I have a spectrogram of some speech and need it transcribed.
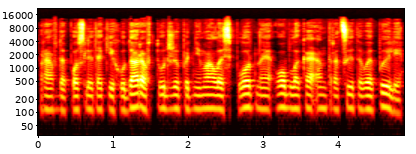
Правда, после таких ударов тут же поднималось плотное облако антрацитовой пыли,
